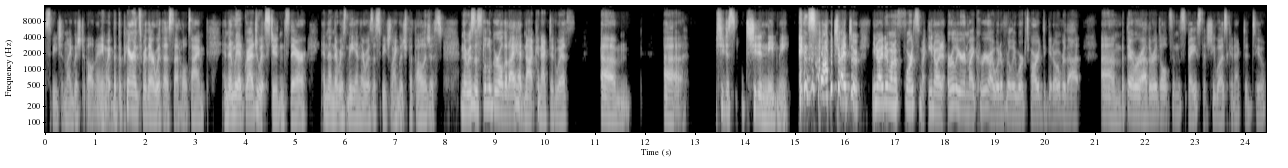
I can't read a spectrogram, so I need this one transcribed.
speech and language development anyway but the parents were there with us that whole time. And then we had graduate students there and then there was me and there was a speech language pathologist. And there was this little girl that i had not connected with. Um uh she just she didn't need me. And so i tried to you know i didn't want to force my you know earlier in my career i would have really worked hard to get over that. Um but there were other adults in the space that she was connected to.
